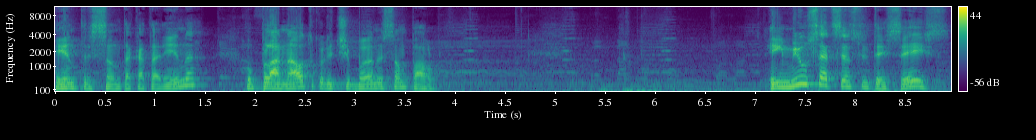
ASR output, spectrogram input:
entre Santa Catarina o Planalto Curitibano e São Paulo. Em 1736,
